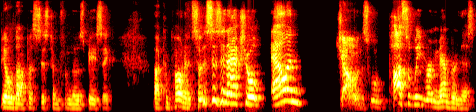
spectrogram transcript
build up a system from those basic uh, components. So this is an actual, Alan Jones will possibly remember this.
